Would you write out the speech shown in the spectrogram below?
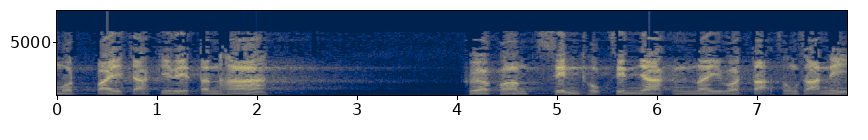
หมดไปจากกิเลสตัณหา พื่อความสิ้นทุกข์สิ้นยากในวัฏสงสารนี้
